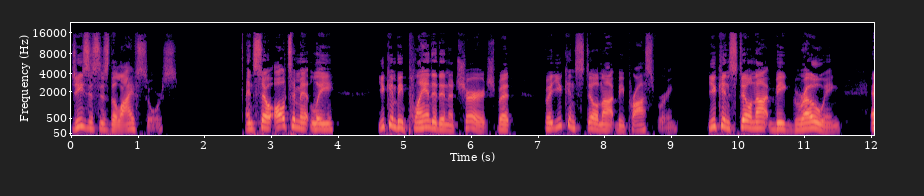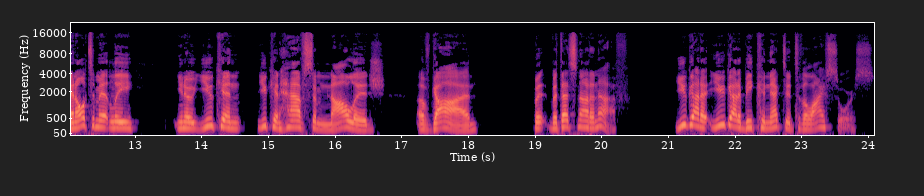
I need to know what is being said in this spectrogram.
Jesus is the life source. And so ultimately, you can be planted in a church, but but you can still not be prospering. You can still not be growing. And ultimately, you know, you can you can have some knowledge of God, but but that's not enough. You got to you got to be connected to the life source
